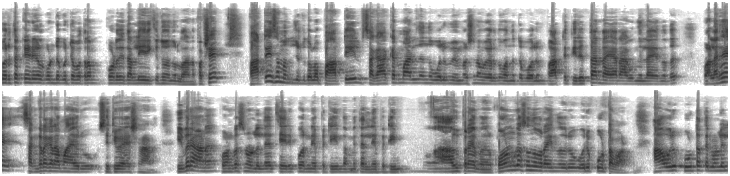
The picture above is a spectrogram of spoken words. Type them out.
പൊരുത്തക്കേടുകൾ കൊണ്ട് കുറ്റപത്രം കോടതി തള്ളിയിരിക്കുന്നു എന്നുള്ളതാണ്. പക്ഷേ പാർട്ടിയെ സംബന്ധിച്ചിടത്തോളം പാർട്ടിയിൽ സഖാക്കന്മാരിൽ നിന്ന് പോലും വിമർശനം ഉയർന്നു വന്നിട്ട് പോലും പാർട്ടി തിരുത്താൻ തയ്യാറാകുന്നില്ല എന്നത് വളരെ സങ്കടകരമായ ഒരു സിറ്റുവേഷനാണ് ഇവരാണ് കോൺഗ്രസിനുള്ളിലെ ചേരിപ്പോരിനെ പറ്റിയും തമ്മിത്തലിനെ പറ്റിയും അഭിപ്രായം കോൺഗ്രസ് എന്ന് പറയുന്ന ഒരു ഒരു കൂട്ടമാണ്. ആ ഒരു കൂട്ടത്തിനുള്ളിൽ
